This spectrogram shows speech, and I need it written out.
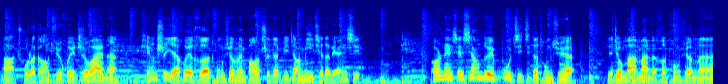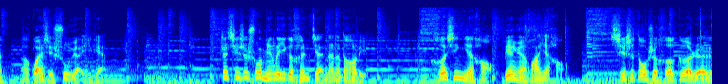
啊。除了搞聚会之外呢，平时也会和同学们保持着比较密切的联系。而那些相对不积极的同学，也就慢慢的和同学们呃关系疏远一点。这其实说明了一个很简单的道理：核心也好，边缘化也好，其实都是和个人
